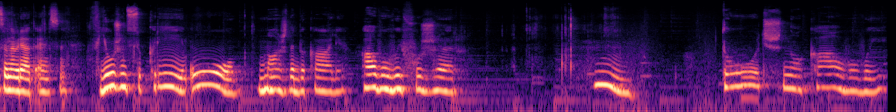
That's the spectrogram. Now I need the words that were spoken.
Це навряд Енсе. Fusion Supreme. О, Мажда Бекалі. Кавовий фужер. Хм. Точно, кавовий.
